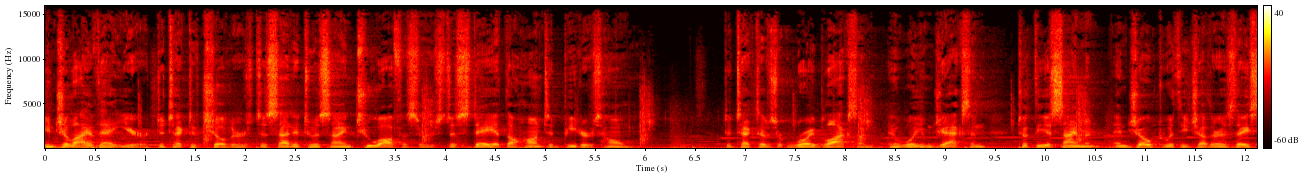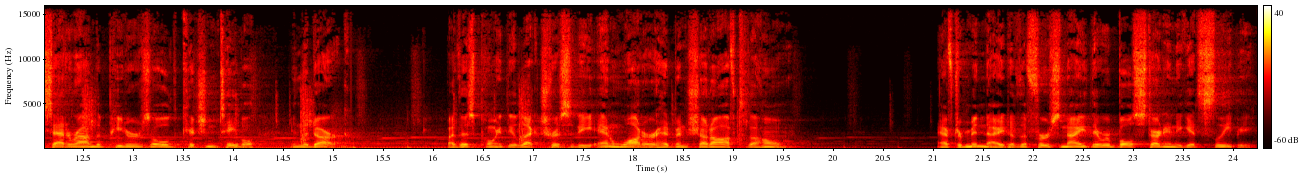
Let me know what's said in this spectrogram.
In July of that year, Detective Childers decided to assign two officers to stay at the haunted Peters home. Detectives Roy Bloxam and William Jackson took the assignment and joked with each other as they sat around the Peters' old kitchen table in the dark. By this point, the electricity and water had been shut off to the home. After midnight of the first night, they were both starting to get sleepy.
